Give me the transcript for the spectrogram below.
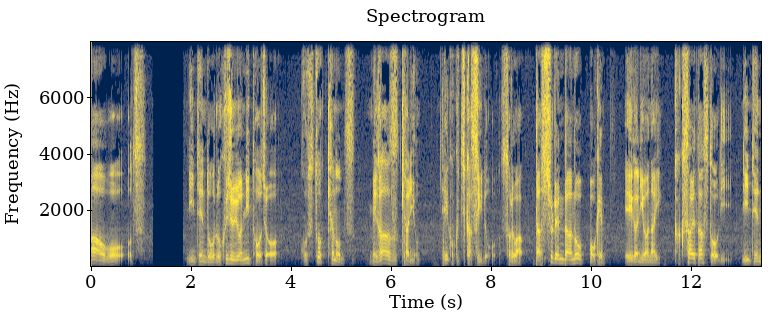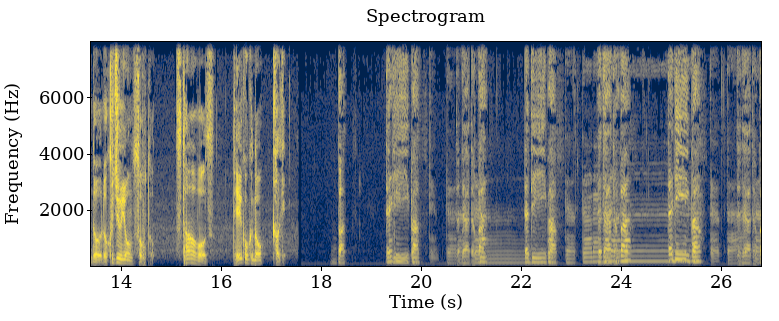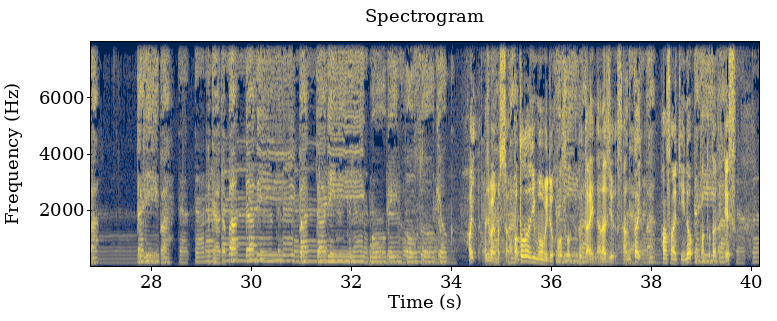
ター・ウォーズ。任天堂64に登場。コストキャノンズ、メガーズキャニオン、帝国地下水道。それはダッシュレンダーの冒険。映画にはない隠されたストーリー。任天堂64ソフト。スター・ウォーズ、帝国の影。バッダディーバッダダダバッダディーバッダダダバッダディーバッダダダバッダディーバッダダダバッダディーバッダディーモービル放送局はい、始まりました。バットダディモービル放送局第73回、パーソナリティのバットダディです。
